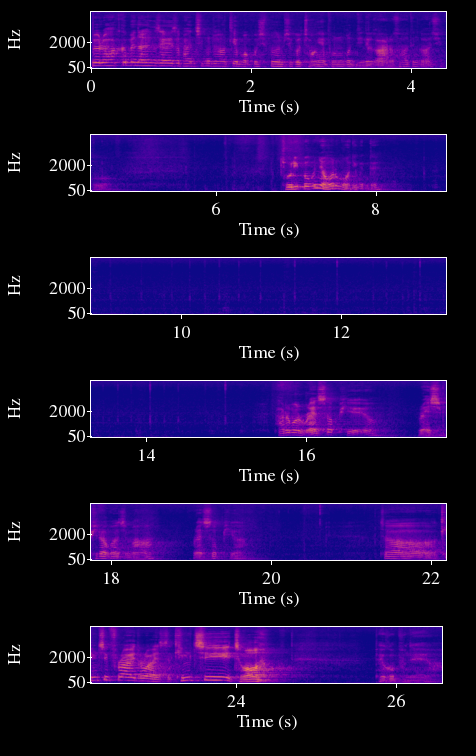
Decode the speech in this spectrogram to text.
별로 학급이나 행사에서 반친구들과 함께 먹고 싶은 음식을 정해 보는 건 니네가 알아서 하든가 하시고 조리법은 영어로 뭐니 근데? 발음은 레시피예요. 레시피라고 하지 마. 레시피야. 자, 김치 프라이드 라이스, 김치 전 배고프네요.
